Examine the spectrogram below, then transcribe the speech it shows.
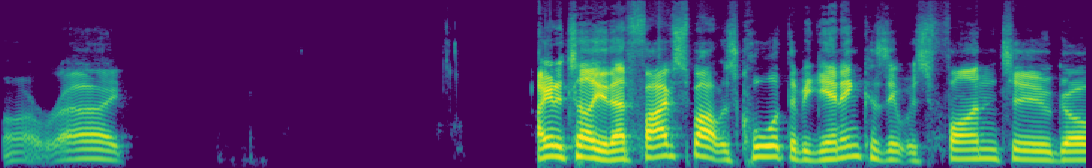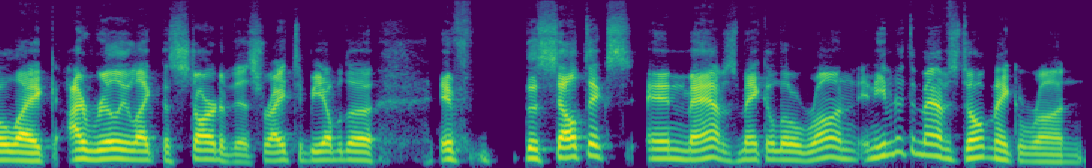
All right. I got to tell you, that five spot was cool at the beginning because it was fun to go. Like, I really like the start of this, right? To be able to, if the Celtics and Mavs make a little run, and even if the Mavs don't make a run,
